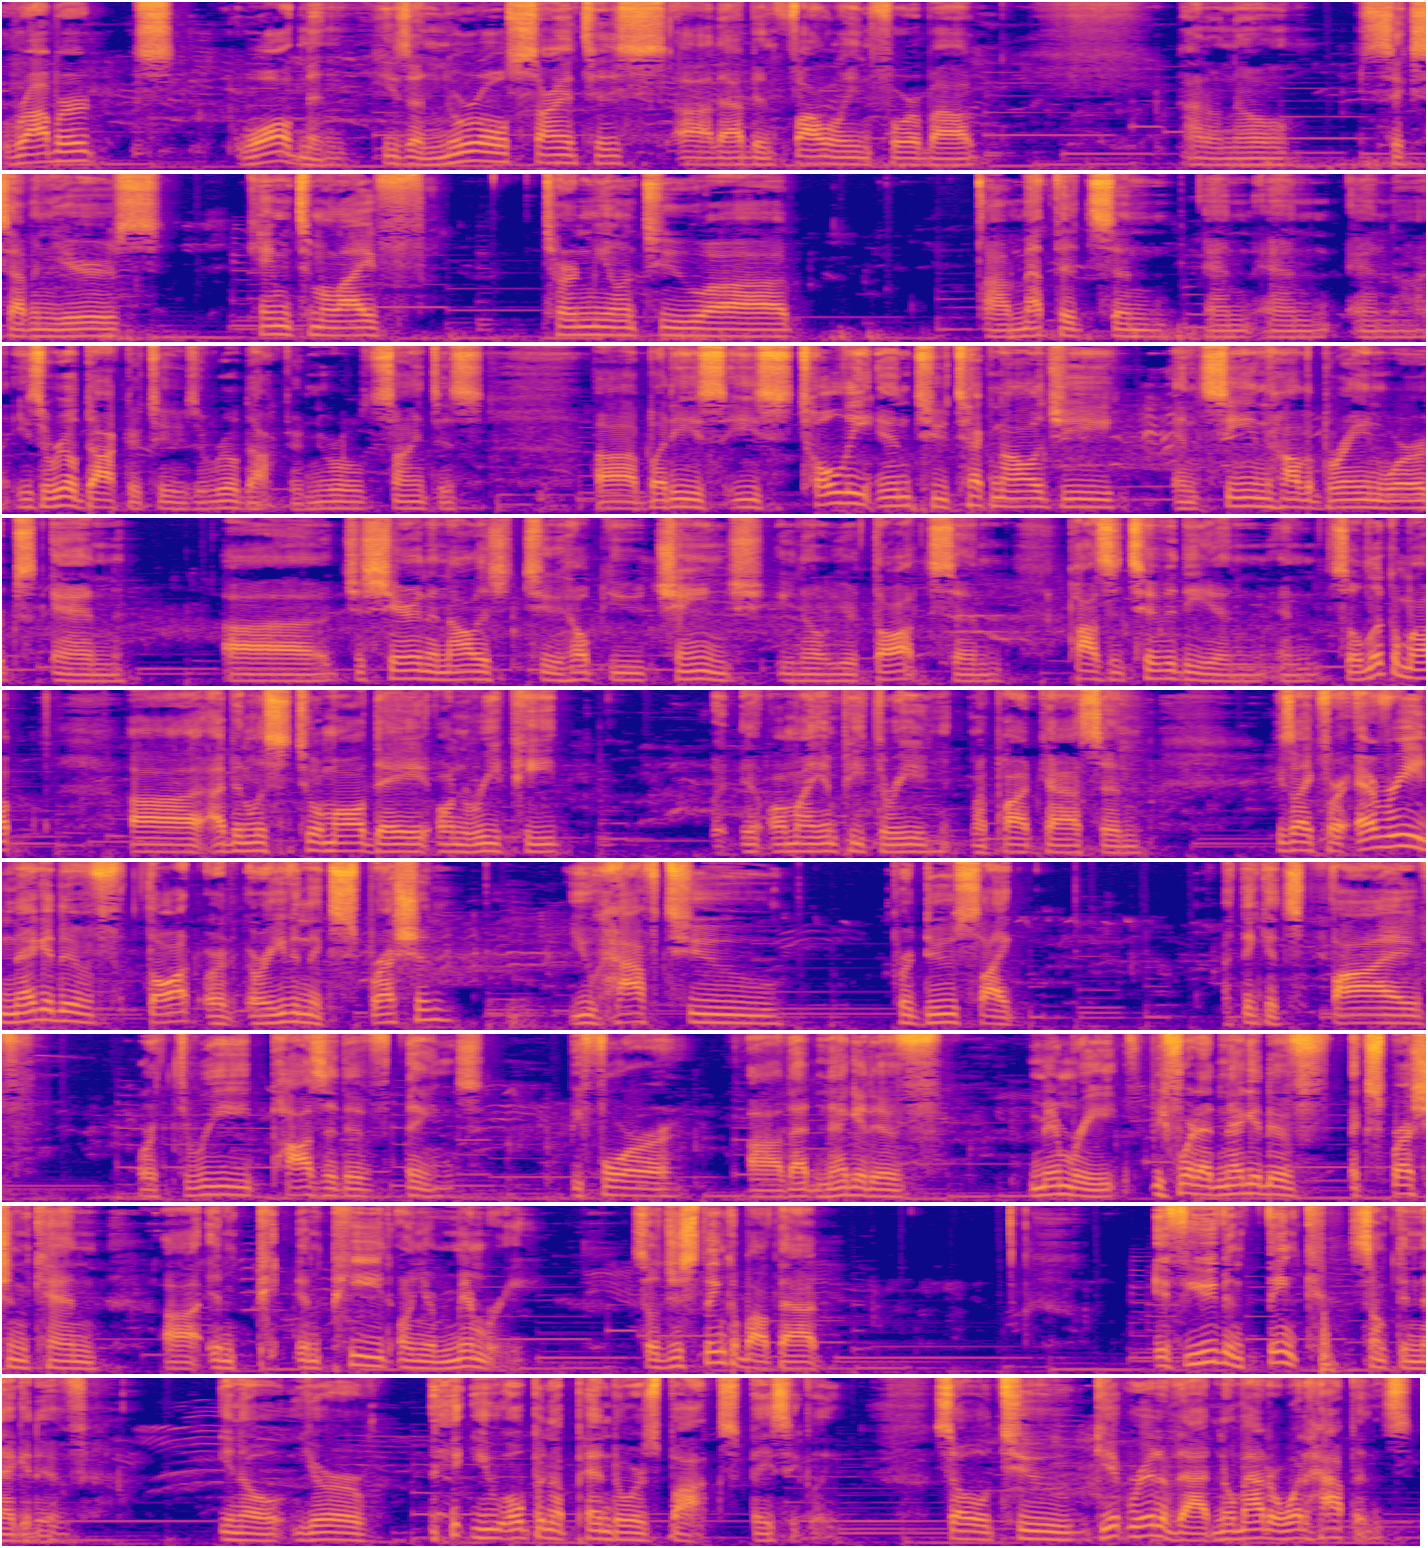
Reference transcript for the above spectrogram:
Roberts Waldman. He's a neuroscientist uh, that I've been following for about, I don't know, six, seven years. Came into my life, turned me onto uh, uh, methods and and and and uh, he's a real doctor too. He's a real doctor, neuroscientist. Uh, but he's he's totally into technology and seeing how the brain works and uh, just sharing the knowledge to help you change, you know, your thoughts and positivity. And, and so look them up. Uh, I've been listening to them all day on repeat uh, on my MP3, my podcast. And he's like, for every negative thought or, or even expression, you have to produce like I think it's five or three positive things before uh, that negative memory, before that negative expression can uh, imp- impede on your memory. So just think about that. If you even think something negative, you know, you're you open up Pandora's box, basically. So to get rid of that, no matter what happens,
